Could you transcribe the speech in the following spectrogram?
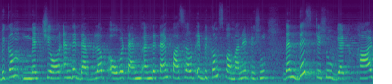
become mature and they develop over time and the time passes out it becomes permanent tissue then this tissue get hard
